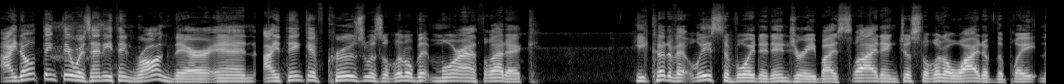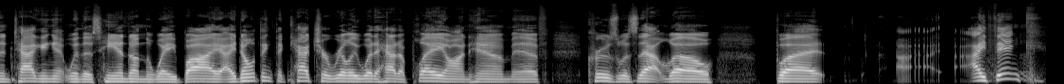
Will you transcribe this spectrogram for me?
I don't think there was anything wrong there, and I think if Cruz was a little bit more athletic he could have at least avoided injury by sliding just a little wide of the plate and then tagging it with his hand on the way by. I don't think the catcher really would have had a play on him if Cruz was that low, but I, I think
